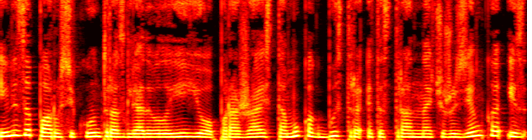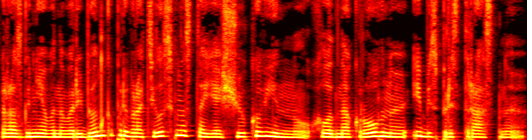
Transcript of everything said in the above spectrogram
Ильза пару секунд разглядывала ее, поражаясь тому, как быстро эта странная чужеземка из разгневанного ребенка превратилась в настоящую квинну, хладнокровную и беспристрастную.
